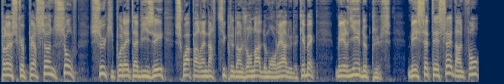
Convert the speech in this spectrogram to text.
presque personne, sauf ceux qui pourraient être avisés, soit par un article dans le journal de Montréal ou de Québec, mais rien de plus. Mais cet essai, dans le fond,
